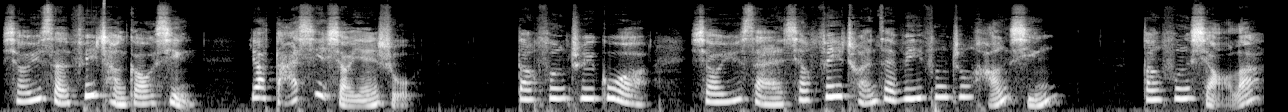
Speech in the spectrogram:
小雨伞非常高兴，要答谢小鼹鼠。当风吹过，小雨伞像飞船在微风中航行；当风小了，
